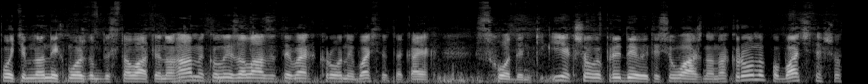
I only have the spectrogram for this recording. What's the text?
Потім на них можна доставати ногами, коли залазити вверх крони. Бачите, така як сходинки. І якщо ви придивитесь уважно на крону, побачите, що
